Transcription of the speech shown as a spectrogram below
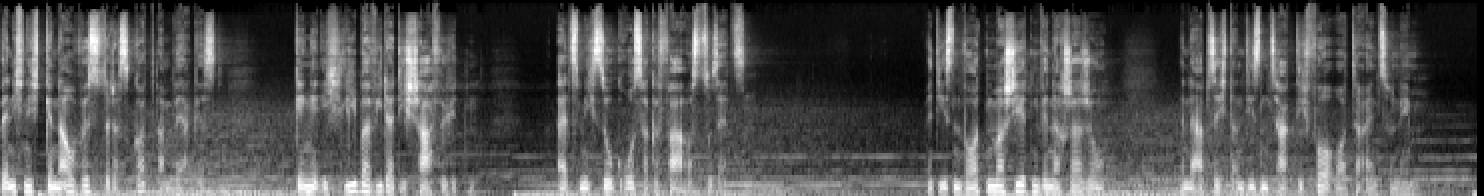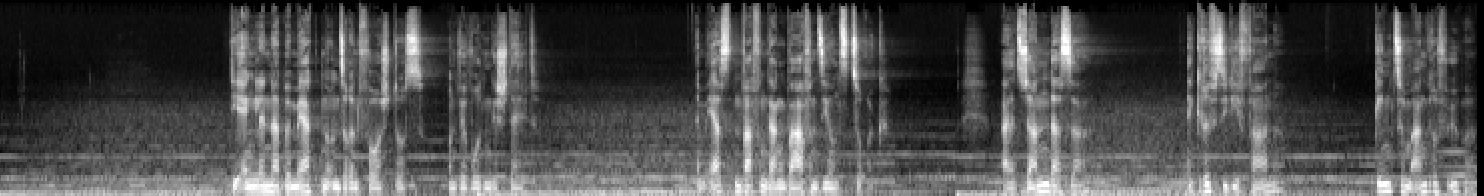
Wenn ich nicht genau wüsste, dass Gott am Werk ist, ginge ich lieber wieder die Schafe hüten, als mich so großer Gefahr auszusetzen. Mit diesen Worten marschierten wir nach Jajon, in der Absicht, an diesem Tag die Vororte einzunehmen. Die Engländer bemerkten unseren Vorstoß und wir wurden gestellt. Im ersten Waffengang warfen sie uns zurück. Als Jeanne das sah, ergriff sie die Fahne, ging zum Angriff über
